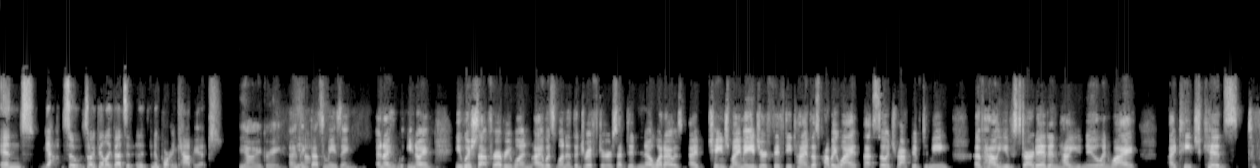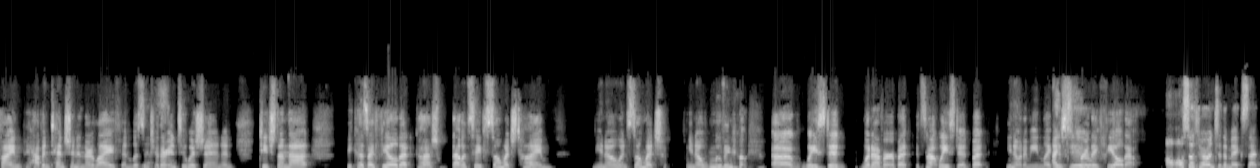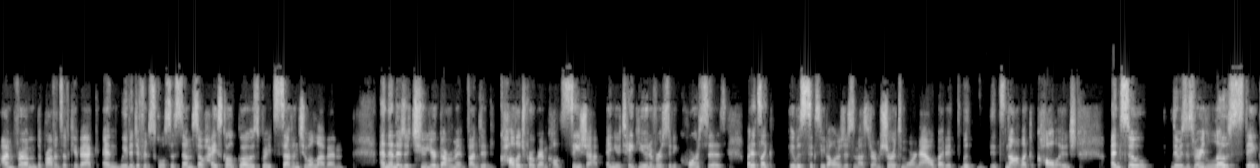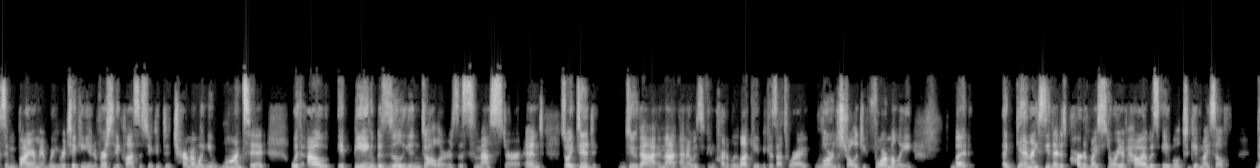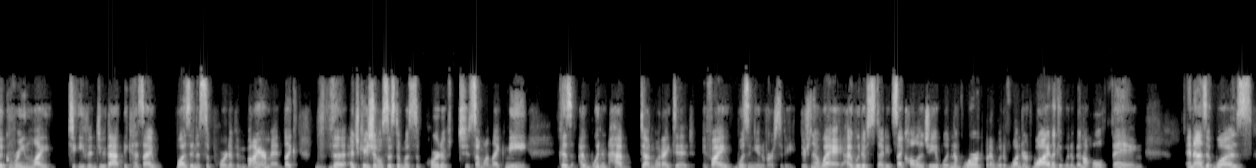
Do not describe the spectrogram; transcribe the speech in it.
And yeah, so so I feel like that's a, an important caveat. Yeah, I agree. I yeah. think that's amazing. And I, you know, I, you wish that for everyone. I was one of the drifters that didn't know what I was. I changed my major 50 times. That's probably why that's so attractive to me of how you started and how you knew and why I teach kids to find, have intention in their life and listen yes. to their intuition and teach them that because I feel that, gosh, that would save so much time, you know, and so much, you know, moving, uh, wasted whatever, but it's not wasted, but you know what I mean? Like I do. where they feel that. I'll also throw into the mix that I'm from the province of Quebec and we have a different school system. So high school goes grades seven to 11. And then there's a two year government funded college program called CEGEP. And you take university courses, but it's like, it was $60 a semester. I'm sure it's more now, but it it's not like a college. And so there was this very low stakes environment where you were taking university classes so you could determine what you wanted without it being a bazillion dollars a semester. And so i did do that and that and i was incredibly lucky because that's where i learned astrology formally. But again i see that as part of my story of how i was able to give myself the green light to even do that because i was in a supportive environment. Like the educational system was supportive to someone like me because I wouldn't have done what I did if I was in university. There's no way I would have studied psychology. It wouldn't have worked, but I would have wondered why. Like it would have been a whole thing. And as it was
